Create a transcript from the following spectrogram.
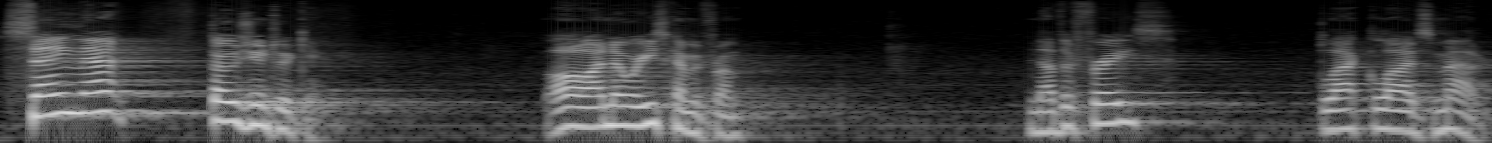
Saying that throws you into a camp. Oh, I know where he's coming from. Another phrase Black Lives Matter.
